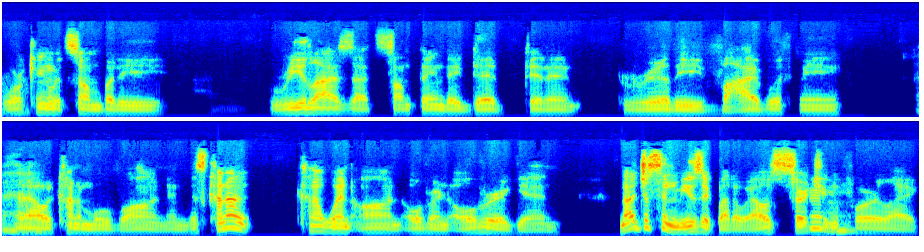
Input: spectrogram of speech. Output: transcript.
working with somebody, realized that something they did didn't really vibe with me, uh-huh. and I uh-huh. would kind of move on. And this kind of kind of went on over and over again. Not just in music, by the way. I was searching mm-hmm. for like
